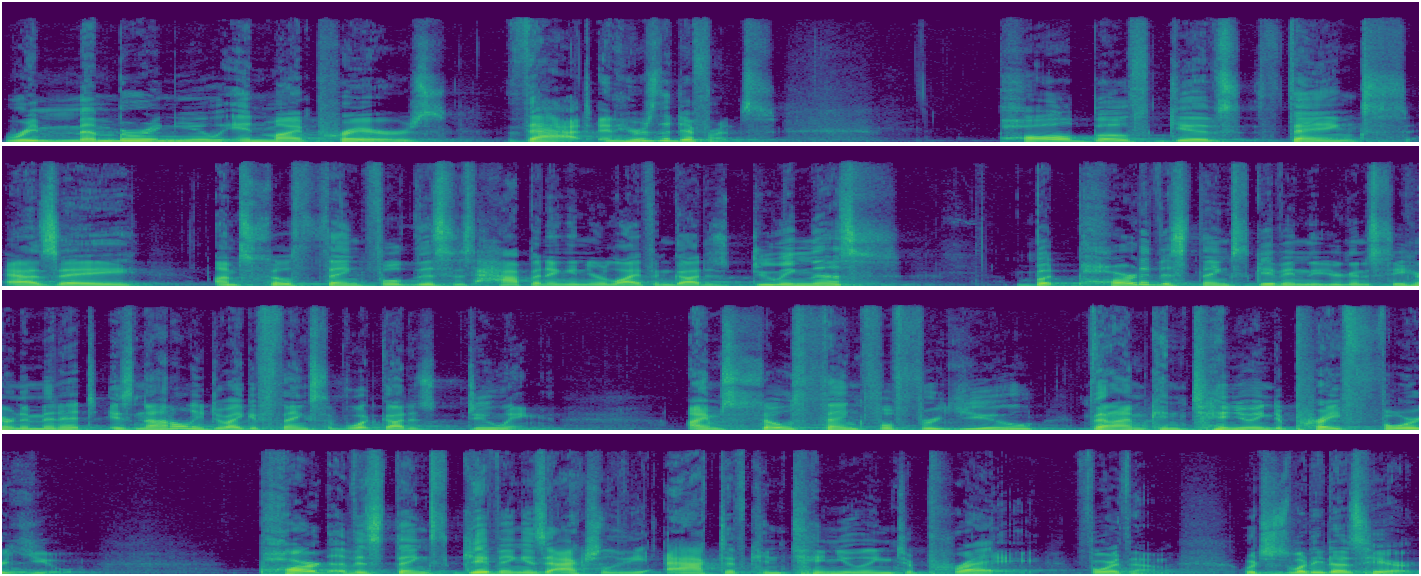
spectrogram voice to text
remembering you in my prayers that, and here's the difference Paul both gives thanks as a, I'm so thankful this is happening in your life and God is doing this. But part of his thanksgiving that you're going to see here in a minute is not only do I give thanks of what God is doing, I'm so thankful for you that I'm continuing to pray for you. Part of his thanksgiving is actually the act of continuing to pray for them, which is what he does here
